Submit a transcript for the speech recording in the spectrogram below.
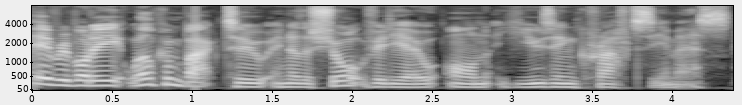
Hey everybody, welcome back to another short video on using Craft CMS.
